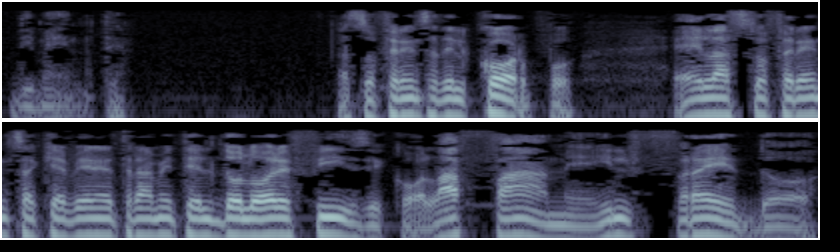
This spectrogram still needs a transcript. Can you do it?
di mente. La sofferenza del corpo è la sofferenza che avviene tramite il dolore fisico, la fame, il freddo,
